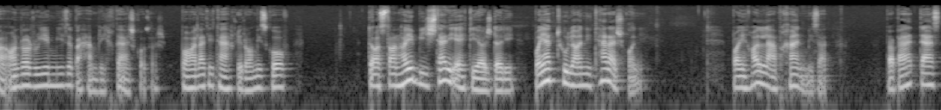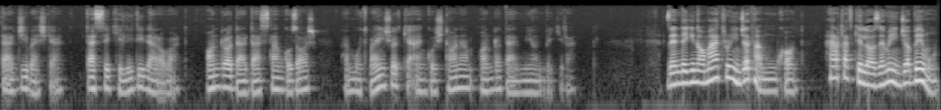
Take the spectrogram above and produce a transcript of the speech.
و آن را روی میز به هم ریخته اش گذاشت. با حالتی تحقیرآمیز گفت داستانهای بیشتری احتیاج داری. باید طولانی ترش کنی. با این حال لبخند می‌زد و بعد دست در جیبش کرد. دست کلیدی درآورد آن را در دستم گذاشت و مطمئن شد که انگشتانم آن را در میان بگیرد. زندگی نامت رو اینجا تموم کن. هر قد که لازمه اینجا بمون.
